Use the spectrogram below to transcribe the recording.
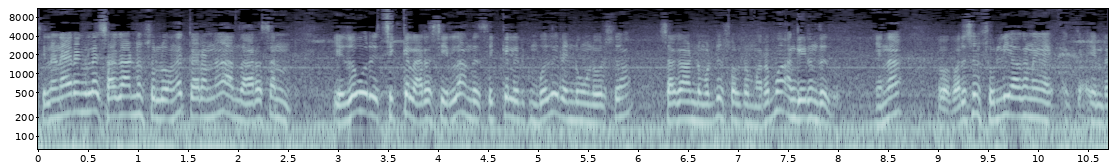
சில நேரங்களில் சகாண்டும் சொல்லுவாங்க. காரணம் அந்த அரசன் ஏதோ ஒரு சிக்கல் அரசியலில் அந்த சிக்கல் இருக்கும்போது ரெண்டு மூணு வருஷம் சகாண்டு மட்டும் சொல்கிற மரபும் அங்கே இருந்தது. ஏன்னா வருஷம் சொல்லி ஆகணும் என்ற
